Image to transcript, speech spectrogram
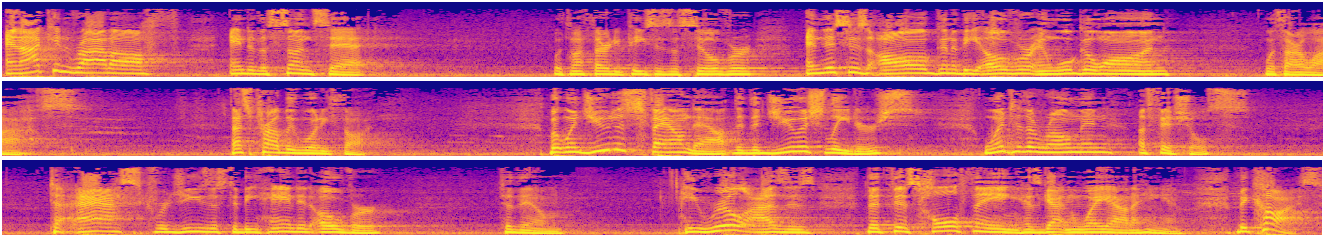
and I can ride off into the sunset with my thirty pieces of silver, and this is all going to be over, and we'll go on with our lives. That's probably what he thought. But when Judas found out that the Jewish leaders went to the Roman officials to ask for Jesus to be handed over to them, he realizes that this whole thing has gotten way out of hand. Because,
